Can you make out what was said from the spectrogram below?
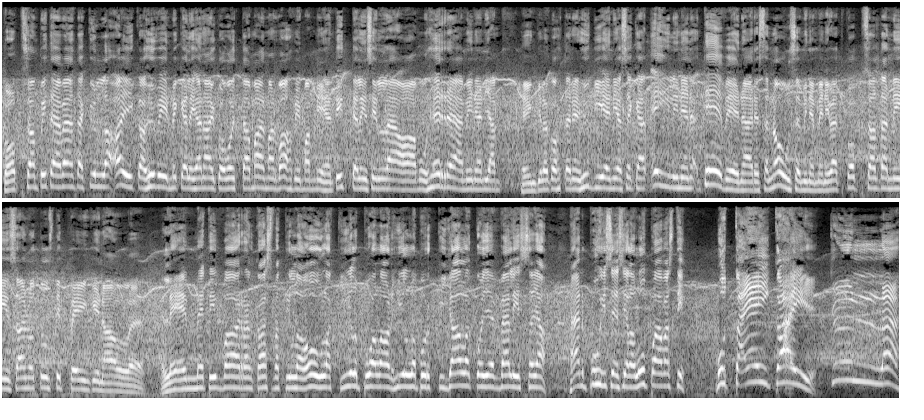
Kopsan pitää vääntää kyllä aika hyvin, mikäli hän aikoo voittaa maailman vahvimman miehen tittelin, sillä aamu herääminen ja henkilökohtainen hygienia sekä eilinen TVn ääressä nouseminen menivät Kopsalta niin sanotusti penkin alle. Lemmetin vaaran kasvatilla Oula Kilpualla on hillopurkki jalkojen välissä ja hän puhisee siellä lupaavasti mutta ei kai! Kyllä!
